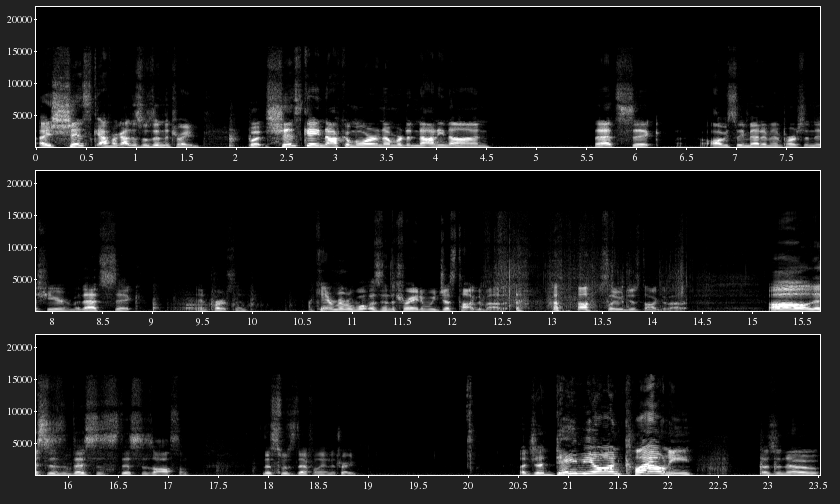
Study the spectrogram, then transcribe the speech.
A Shinsuke, I forgot this was in the trade. But Shinsuke Nakamura, number to 99. That's sick. Obviously met him in person this year, but that's sick in person. I can't remember what was in the trade, and we just talked about it. Honestly, we just talked about it. Oh, this is this is this is awesome. This was definitely in the trade. A Jadeveon Clowney. Those who know,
